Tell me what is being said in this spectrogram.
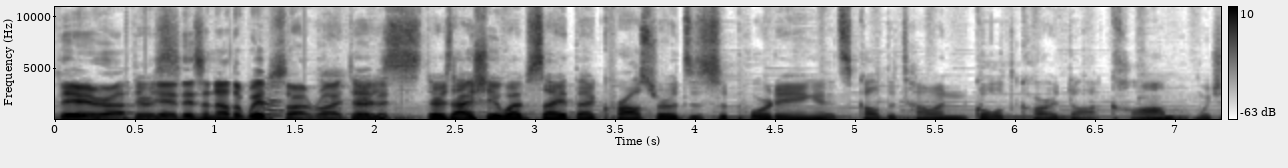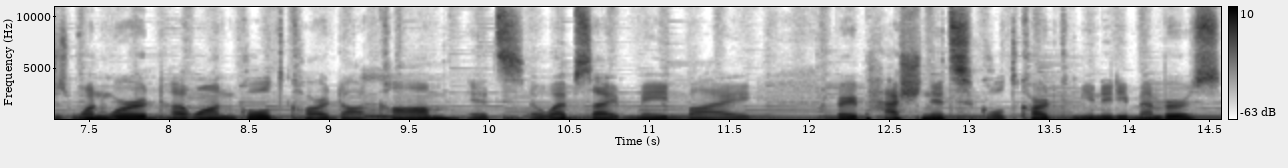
there, uh, There's- yeah, there's another website, right, David? There's, there's actually a website that Crossroads is supporting. It's called the TaiwanGoldCard.com, which is one word, TaiwanGoldCard.com. It's a website made by very passionate Gold Card community members.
